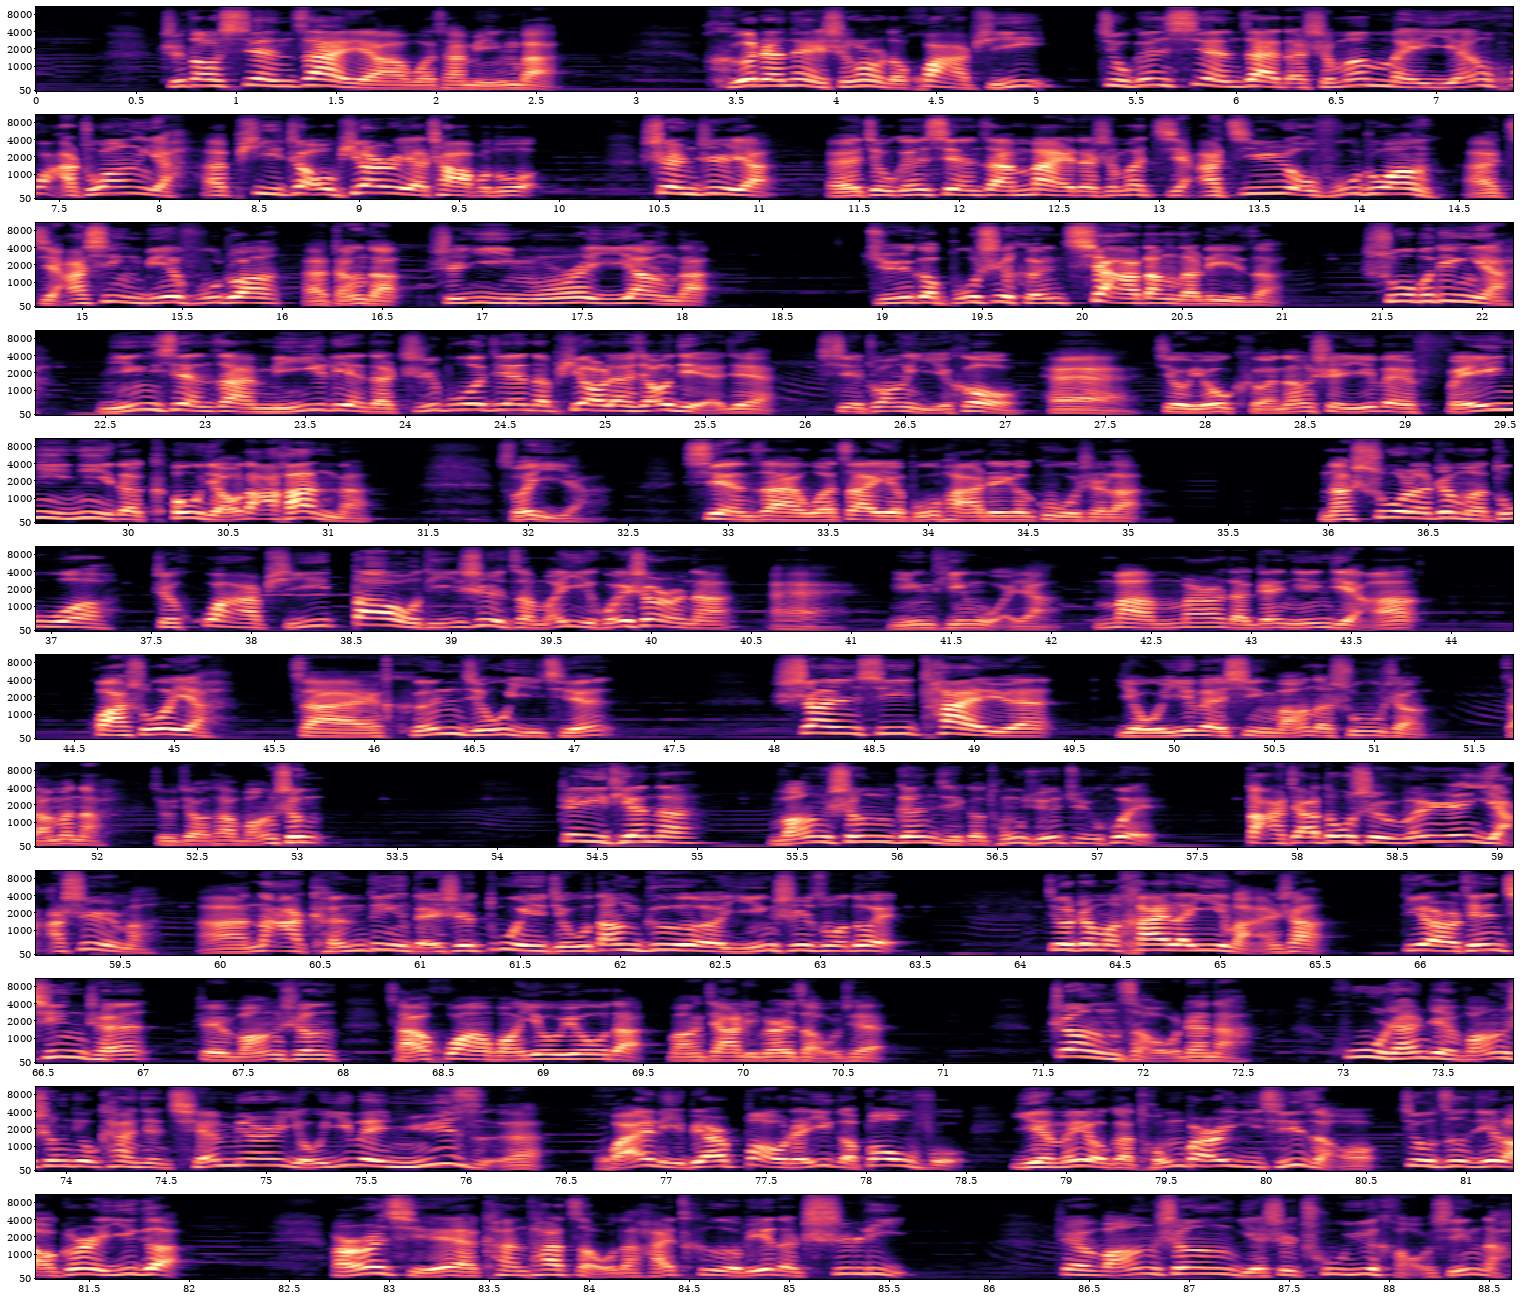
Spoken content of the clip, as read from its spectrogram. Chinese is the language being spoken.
直到现在呀，我才明白，合着那时候的画皮就跟现在的什么美颜化妆呀、啊 P 照片呀差不多，甚至呀，哎，就跟现在卖的什么假肌肉服装啊、假性别服装啊等等是一模一样的。举个不是很恰当的例子，说不定呀，您现在迷恋的直播间的漂亮小姐姐。卸妆以后，嘿，就有可能是一位肥腻腻的抠脚大汉呢。所以呀，现在我再也不怕这个故事了。那说了这么多，这画皮到底是怎么一回事呢？哎，您听我呀，慢慢的跟您讲。话说呀，在很久以前，山西太原有一位姓王的书生，咱们呢就叫他王生。这一天呢。王生跟几个同学聚会，大家都是文人雅士嘛，啊，那肯定得是对酒当歌，吟诗作对，就这么嗨了一晚上。第二天清晨，这王生才晃晃悠悠的往家里边走去。正走着呢，忽然这王生就看见前面有一位女子，怀里边抱着一个包袱，也没有个同伴一起走，就自己老哥一个。而且看他走的还特别的吃力，这王生也是出于好心呐。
